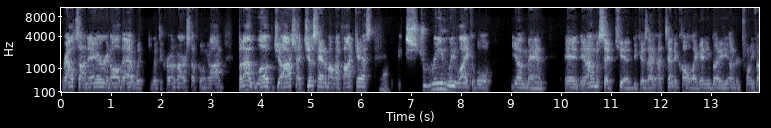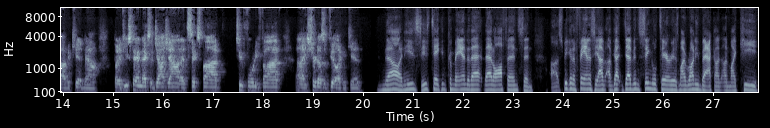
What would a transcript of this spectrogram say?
routes on air and all that with, with the coronavirus stuff going on. But I love Josh. I just had him on my podcast. Yeah. Extremely likable young man and, and I almost said kid because I, I, tend to call like anybody under 25 a kid now. But if you stand next to Josh Allen at 6'5, 245, uh, he sure doesn't feel like a kid. No, and he's he's taking command of that that offense. And uh, speaking of fantasy, I've, I've got Devin Singletary as my running back on, on my key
